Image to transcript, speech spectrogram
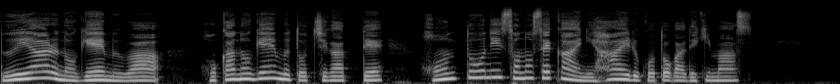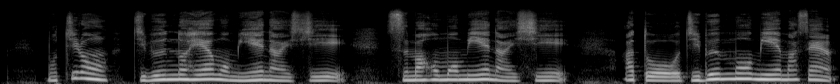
VR のゲームは他のゲームと違って本当にその世界に入ることができます。もちろん自分の部屋も見えないし、スマホも見えないし、あと自分も見えません。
